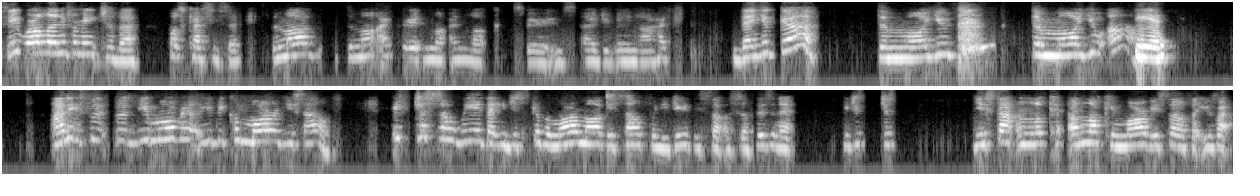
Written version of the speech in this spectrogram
See, we're all learning from each other. What's Cassie said? The more, the more I create, the more I unlock experience. I do really know how. There you go. The more you do, the more you are. Yes. And it's the, the you more re- you become more of yourself. It's just so weird that you discover more and more of yourself when you do this sort of stuff, isn't it? You just just you start unlock, unlocking more of yourself that you're like,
